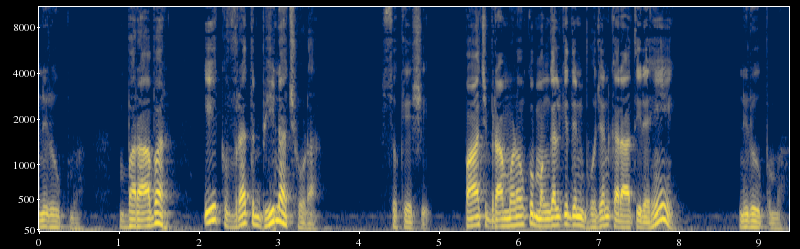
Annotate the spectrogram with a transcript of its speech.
निरूपमा, बराबर, एक व्रत भी ना छोड़ा। सुकेशी, पाँच ब्राह्मणों को मंगल के दिन भोजन कराती रही? निरूपमा,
